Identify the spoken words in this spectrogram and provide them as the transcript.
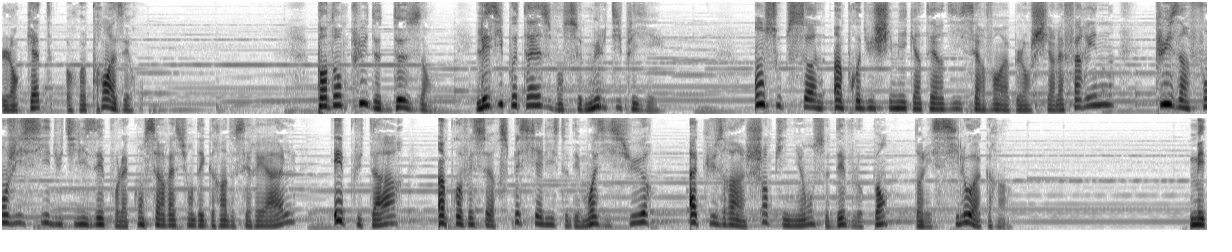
l'enquête reprend à zéro. Pendant plus de deux ans, les hypothèses vont se multiplier. On soupçonne un produit chimique interdit servant à blanchir la farine, puis un fongicide utilisé pour la conservation des grains de céréales, et plus tard, un professeur spécialiste des moisissures accusera un champignon se développant dans les silos à grains. Mais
